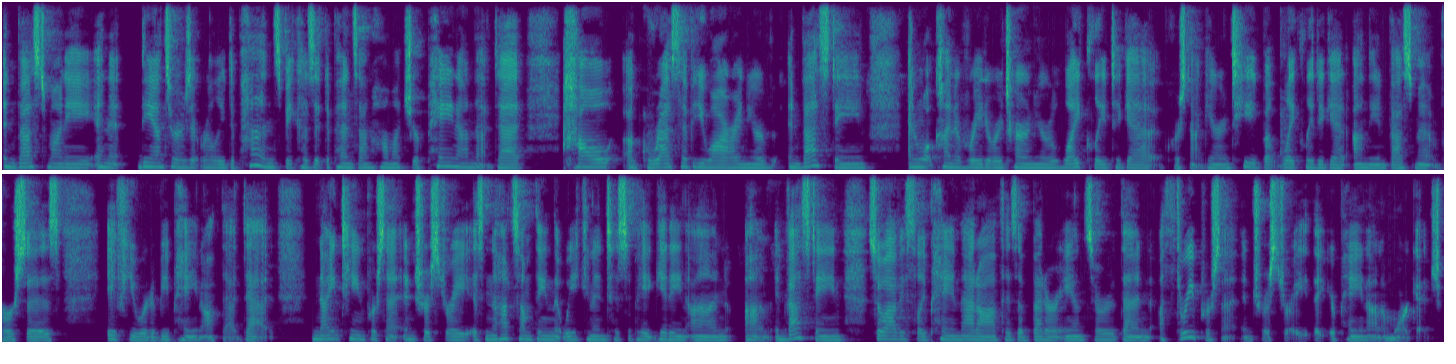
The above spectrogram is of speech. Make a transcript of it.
invest money? And it, the answer is it really depends because it depends on how much you're paying on that debt, how aggressive you are in your investing, and what kind of rate of return you're likely to get. Of course, not guaranteed, but likely to get on the investment versus if you were to be paying off that debt. 19% interest rate is not something that we can anticipate getting on um, investing. So, obviously, paying that off is a better answer than a 3% interest rate that you're paying on a mortgage.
